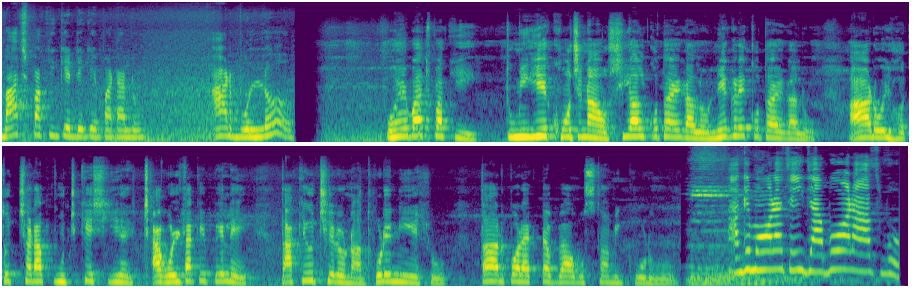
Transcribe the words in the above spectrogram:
বাজ পাখিকে ডেকে পাঠালো। আর বলল ওহে বাজ পাখি তুমি গিয়ে খোঁজ নাও শিয়াল কোথায় গেল নেগড়ে কোথায় গেল? আর ওই হতচ্ছাড়া পুঁচকে শিয়ে- ছাগলটাকে পেলে তাকেও ছেড়ো না ধরে নিয়ে এসো। তারপর একটা ব্যবস্থা আমি করব। আগে মহারাজ এই যাব আর আসব।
